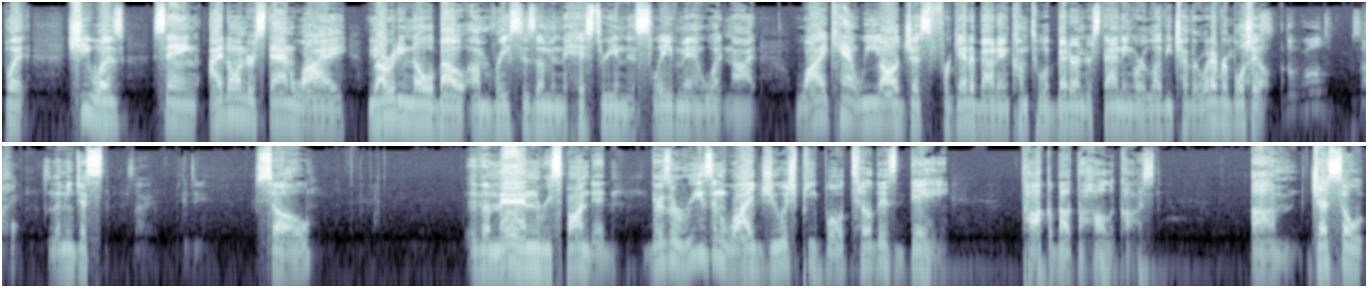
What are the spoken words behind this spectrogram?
But she was saying, I don't understand why we already know about um racism and the history and the enslavement and whatnot. Why can't we all just forget about it and come to a better understanding or love each other, whatever bullshit? The world. Sorry. Let me just Sorry. Continue. so, the man responded, There's a reason why Jewish people, till this day, talk about the Holocaust. Um, just so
